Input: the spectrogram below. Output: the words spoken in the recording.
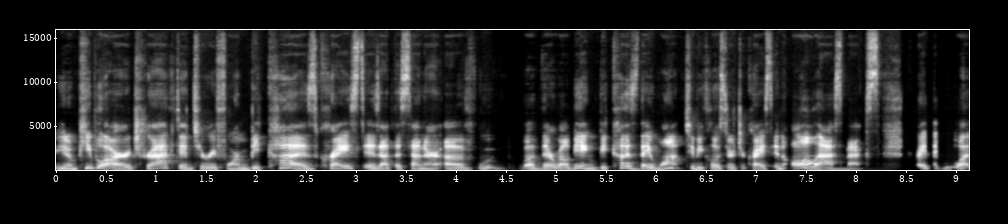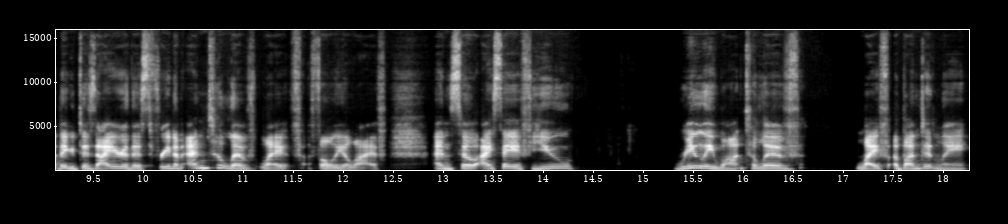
you know people are attracted to reform because christ is at the center of, of their well-being because they want to be closer to christ in all mm-hmm. aspects right? They, what they desire this freedom and to live life fully alive. And so i say if you really want to live life abundantly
